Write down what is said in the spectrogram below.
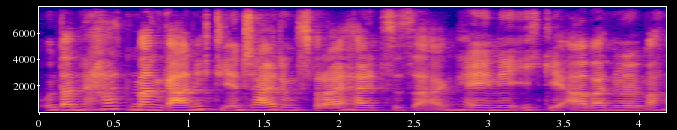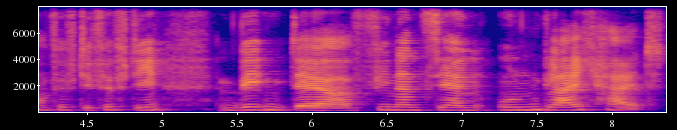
Und dann hat man gar nicht die Entscheidungsfreiheit zu sagen, hey, nee, ich gehe arbeiten, wir machen 50-50, wegen der finanziellen Ungleichheit,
